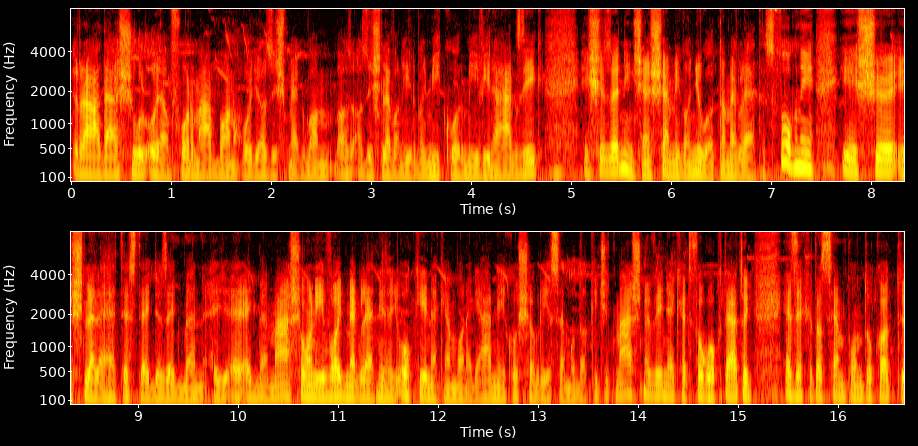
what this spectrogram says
ráadásul olyan formában, hogy az is megvan, az, az is le van írva, hogy mikor mi virágzik, és ezzel nincsen semmi gond, nyugodtan meg lehet ezt fogni, és, és le lehet ezt egy az egyben, egy, egyben másolni, vagy meg lehet nézni, hogy oké, okay, nekem van egy árnyékosabb részem, oda kicsit más növényeket fogok, tehát hogy ezeket a szempontokat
